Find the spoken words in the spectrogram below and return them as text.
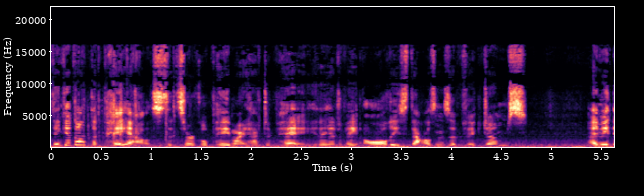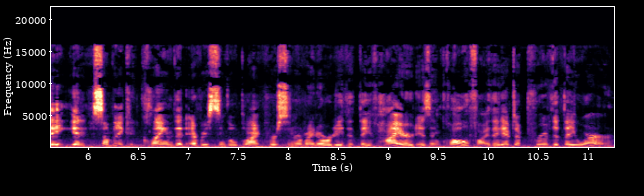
think about the payouts that Circle Pay might have to pay. They have to pay all these thousands of victims. I mean, they and somebody could claim that every single black person or minority that they've hired isn't qualified. They'd have to prove that they were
